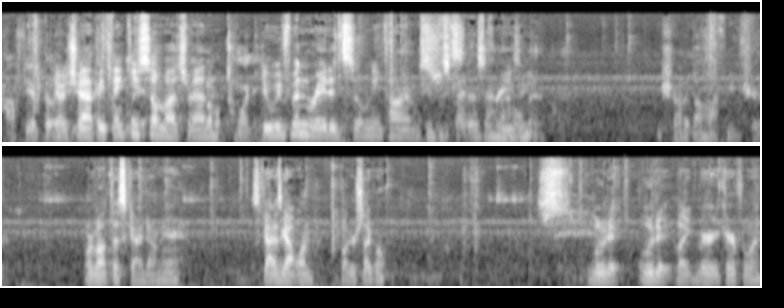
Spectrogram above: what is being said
Okay. Half the ability. Yo, you don't Chappie, thank you so much, man. Level 20. Dude, we've been raided so many times. Dude, this It's guy doesn't crazy. have a helmet. You shot it off, you jerk. What about this guy down here? This guy's got one. Motorcycle. Just loot it. Loot it, like, very carefully.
